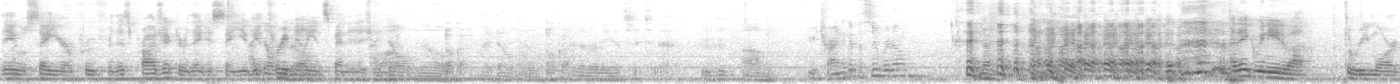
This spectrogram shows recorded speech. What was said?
they will say you're approved for this project, or they just say you I get don't three know. million, spend it as I you don't want? know. Okay. I don't know. Okay. I don't know the answer to that. Um, You trying to get the Superdome? I think we need about three more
